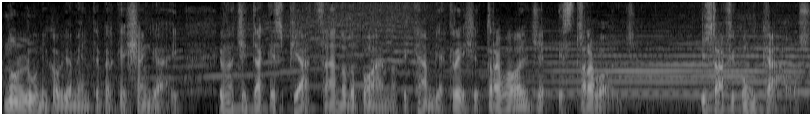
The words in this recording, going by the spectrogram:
non l'unico ovviamente perché Shanghai è una città che spiazza anno dopo anno, che cambia, cresce, travolge e stravolge. Il traffico è un caos,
